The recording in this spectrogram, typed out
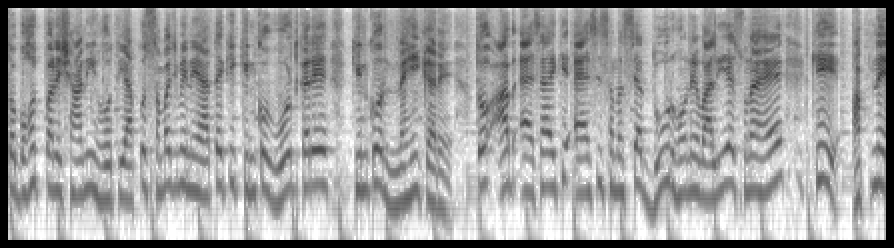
तो बहुत परेशानी होती है। आपको समझ में नहीं आता कि किनको वोट करे किनको नहीं करे। तो अब ऐसा है कि ऐसी समस्या दूर होने वाली है। सुना है कि अपने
